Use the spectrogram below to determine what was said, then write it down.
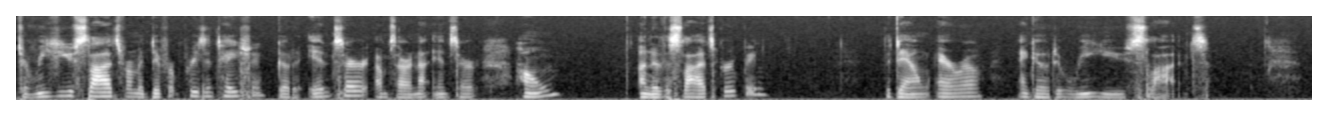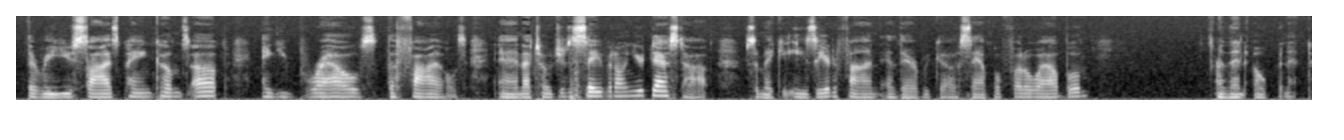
To reuse slides from a different presentation, go to Insert, I'm sorry, not Insert, Home, under the Slides grouping, the down arrow, and go to Reuse Slides. The Reuse Slides pane comes up and you browse the files. And I told you to save it on your desktop, so make it easier to find. And there we go, sample photo album. And then open it.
